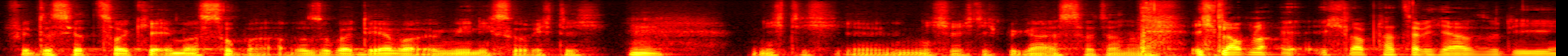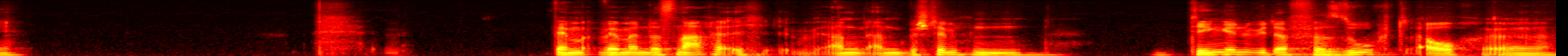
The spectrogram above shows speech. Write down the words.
findet das ja Zeug ja immer super, aber sogar der war irgendwie nicht so richtig hm. nicht äh, nicht richtig begeistert danach. Ich glaube ich glaube tatsächlich ja so die wenn, wenn man das nachher ich, an, an bestimmten Dingen wieder versucht, auch äh,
